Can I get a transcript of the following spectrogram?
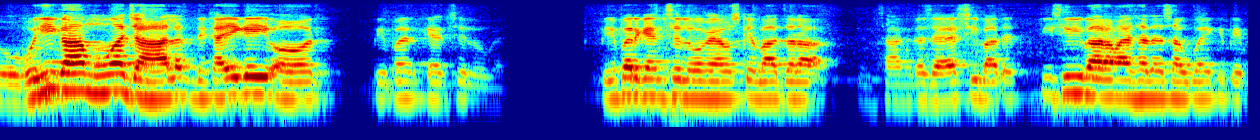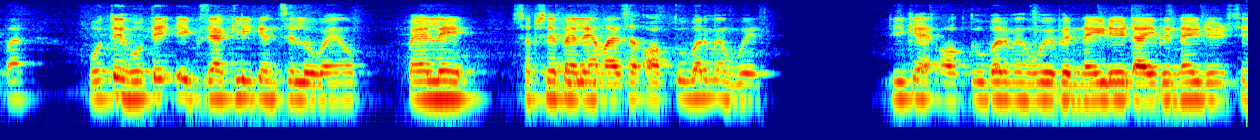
तो वही काम हुआ, जहालत दिखाई गई और पेपर कैंसिल हो गए पेपर कैंसिल हो गया, उसके बाद ज़रा इंसान का ज़ाहिर सी बात है। तीसरी बार हमारे साथ ऐसा हुआ है कि पेपर होते होते एग्जैक्टली exactly कैंसिल हो गए हो। पहले, सबसे पहले हमारे साथ अक्टूबर में हुए। ठीक है, अक्टूबर में हुए, फिर नई डेट आई, फिर नई डेट से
